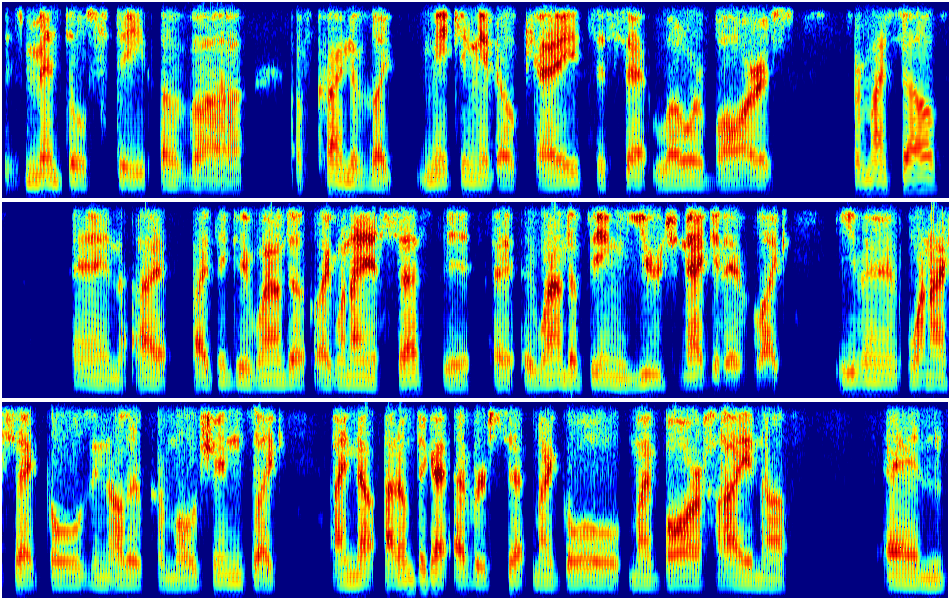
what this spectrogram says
this mental state of uh of kind of like making it okay to set lower bars for myself. And I I think it wound up like when I assessed it it wound up being a huge negative. Like even when I set goals in other promotions like I know I don't think I ever set my goal my bar high enough. And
